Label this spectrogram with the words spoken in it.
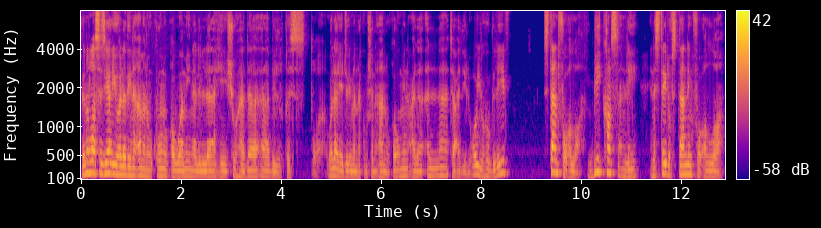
Then Allah says, يا أيها الذين آمنوا كونوا قوامين لله شهداء بالقسط ولا يجرمنكم شنآن قوم على ألا تعدلوا. O you who believe, stand for Allah. Be constantly in a state of standing for Allah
